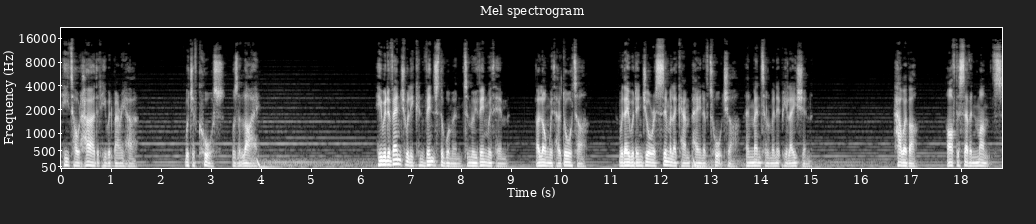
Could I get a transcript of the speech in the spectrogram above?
He told her that he would marry her which of course was a lie. He would eventually convince the woman to move in with him, along with her daughter, where they would endure a similar campaign of torture and mental manipulation. However, after seven months,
